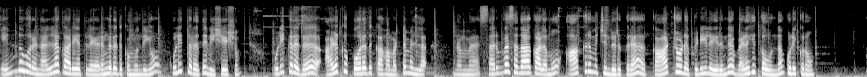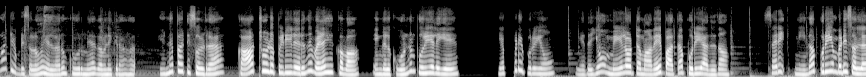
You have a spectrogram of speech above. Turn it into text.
எந்த ஒரு நல்ல காரியத்தில் இறங்குறதுக்கு முந்தையும் குளிக்கிறது விசேஷம். குளிக்கிறது அழுக்கு போகிறதுக்காக மட்டும் இல்லை நம்ம சர்வ சதா காலமும் ஆக்கிரமிச்சுட்டு இருக்கிற காற்றோட பிடியில இருந்து விலகிக்கவும் தான் குளிக்கிறோம். பாட்டி இப்படி சொல்லவும் எல்லாரும் கூர்மையாக கவனிக்கிறாங்க. என்ன பாட்டி சொல்ற? காற்றோட பிடியில இருந்து விலகிக்கவா எங்களுக்கு ஒன்றும் புரியலையே. எப்படி புரியும்? எதையும் மேலோட்டமாவே பார்த்தா புரியாதுதான். சரி நீ தான் புரியும்படி சொல்லு.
